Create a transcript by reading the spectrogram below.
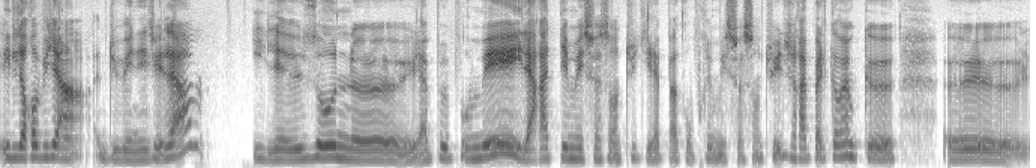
il revient du Venezuela. Il est zone un peu paumé. Il a raté mai 68. Il n'a pas compris mai 68. Je rappelle quand même que euh,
